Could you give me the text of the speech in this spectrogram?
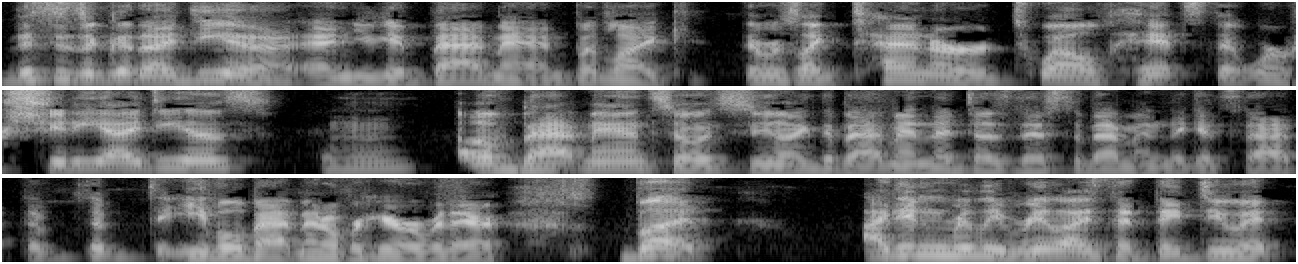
this is a good idea, and you get Batman, but like there was like ten or twelve hits that were shitty ideas Mhm. of Batman. So it's you know like the Batman that does this, the Batman that gets that, the the, the evil Batman over here, over there. But I didn't really realize that they do it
